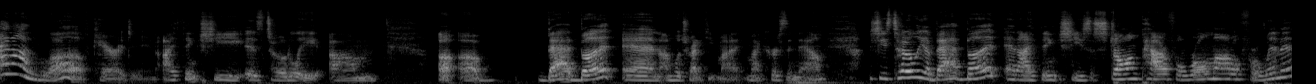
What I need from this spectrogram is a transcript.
And I love Cara Dune. I think she is totally. Um, a, a bad butt and I'm gonna try to keep my, my cursing down. She's totally a bad butt and I think she's a strong, powerful role model for women.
